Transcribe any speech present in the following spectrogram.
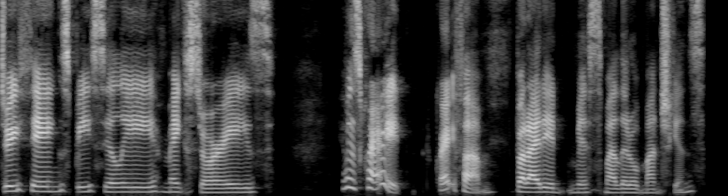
do things, be silly, make stories. It was great, great fun. But I did miss my little munchkins.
